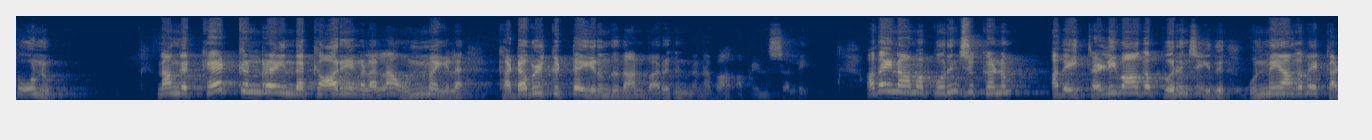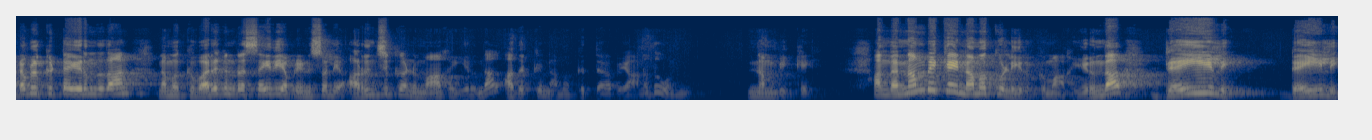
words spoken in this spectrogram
தோணும். நாங்கள் கேட்கின்ற இந்த காரியங்கள் எல்லாம் உண்மையில் கடவுள்கிட்ட இருந்துதான் வருகின்றனவா அப்படின்னு சொல்லி. அதை நாம் புரிஞ்சுக்கணும். அதை தெளிவாக புரிஞ்சு இது உண்மையாகவே கடவுள்கிட்ட இருந்துதான் நமக்கு வருகின்ற செய்தி அப்படின்னு சொல்லி அறிஞ்சுக்கணுமாக இருந்தால் அதற்கு நமக்கு தேவையானது ஒன்று நம்பிக்கை. அந்த நம்பிக்கை நமக்குள் இருக்குமாக இருந்தால் டெய்லி டெய்லி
